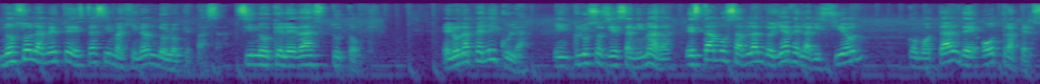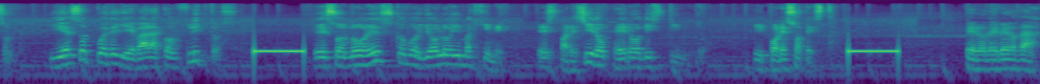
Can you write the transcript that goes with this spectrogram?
No solamente estás imaginando lo que pasa, sino que le das tu toque. En una película, incluso si es animada, estamos hablando ya de la visión como tal de otra persona, y eso puede llevar a conflictos. Eso no es como yo lo imaginé, es parecido pero distinto y por eso apesta. Pero de verdad,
